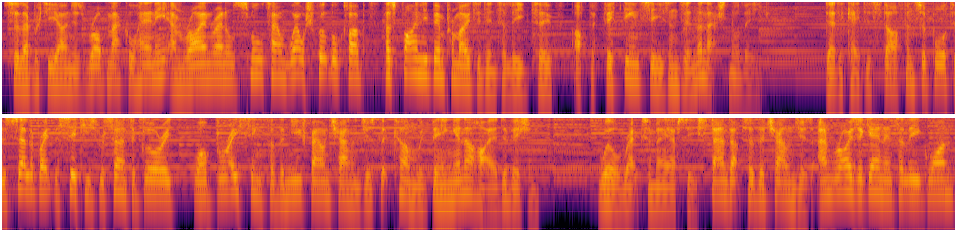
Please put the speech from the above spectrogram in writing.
Celebrity owners Rob McElhenney and Ryan Reynolds' small town Welsh football club has finally been promoted into League Two after 15 seasons in the National League. Dedicated staff and supporters celebrate the city's return to glory while bracing for the newfound challenges that come with being in a higher division. Will Wrexham AFC stand up to the challenges and rise again into League One?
